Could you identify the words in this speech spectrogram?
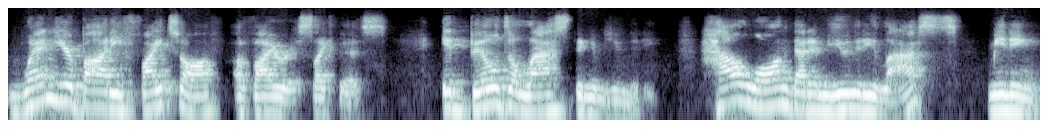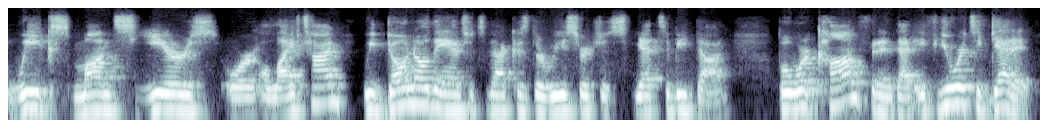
when your body fights off a virus like this, it builds a lasting immunity. How long that immunity lasts, meaning weeks, months, years, or a lifetime, we don't know the answer to that because the research is yet to be done. But we're confident that if you were to get it,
